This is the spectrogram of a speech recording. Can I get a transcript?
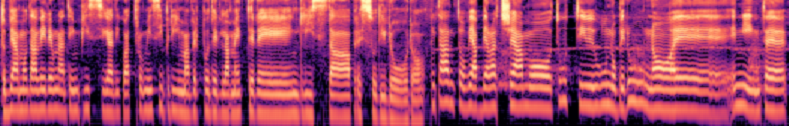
dobbiamo avere una tempistica di quattro mesi prima per poterla mettere in lista presso di loro. Intanto vi abbracciamo tutti uno per uno e, e niente,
